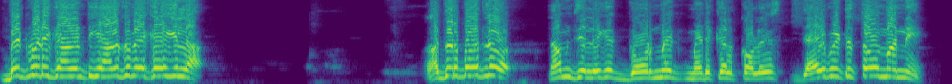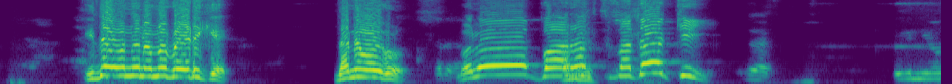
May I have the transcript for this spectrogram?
ಬಿಟ್ಬಿಡಿ ಗ್ಯಾರಂಟಿ ಯಾರಿಗೂ ಬೇಕಾಗಿಲ್ಲ. ಅದ್ರ ಬದಲು ನಮ್ಮ ಜಿಲ್ಲೆಗೆ ಗೌರ್ಮೆಂಟ್ ಮೆಡಿಕಲ್ ಕಾಲೇಜ್ ದಯವಿಟ್ಟು ತಗೊಂಬನ್ನಿ. ಇದೇ ಒಂದು ನಮ್ಮ ಬೇಡಿಕೆ. ಧನ್ಯವಾದಗಳು. ಈಗ ನೀವು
